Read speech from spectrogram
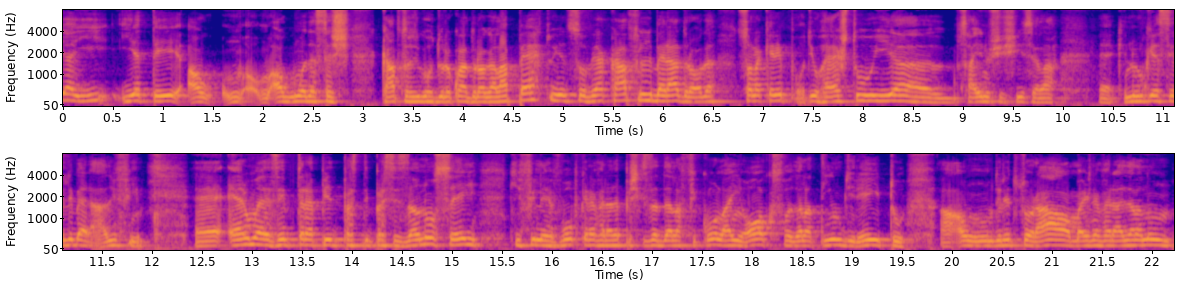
e aí ia ter alguma dessas cápsulas de gordura com a droga lá perto, ia dissolver a cápsula e liberar a droga só naquele ponto. E o resto ia sair no xixi, sei lá, é, que nunca ia ser liberado, enfim. É, era um exemplo de terapia de precisão, não sei que fim levou, porque na verdade a pesquisa dela ficou lá em Oxford, ela tinha um direito, um direito autoral, mas na verdade ela não,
